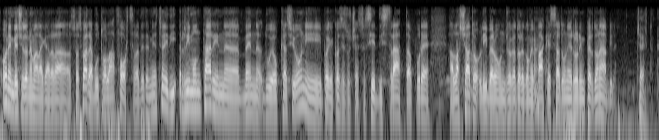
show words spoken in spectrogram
Ora invece torniamo alla gara, la sua squadra ha avuto la forza, la determinazione di rimontare in eh, ben due occasioni, poi che cosa è successo? Si è distratta oppure ha lasciato libero un giocatore come Bach, è stato un errore imperdonabile? Certo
